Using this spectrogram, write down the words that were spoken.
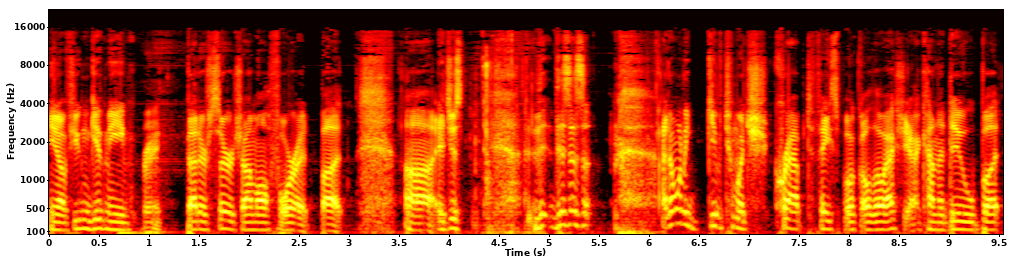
you know, if you can give me Right. better search, I'm all for it. But uh, it just, th- this is, I don't want to give too much crap to Facebook, although actually I kind of do. But,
